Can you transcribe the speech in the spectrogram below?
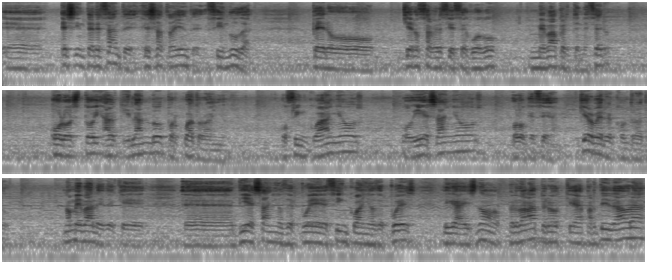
eh, es interesante, es atrayente, sin duda, pero quiero saber si ese juego me va a pertenecer o lo estoy alquilando por cuatro años, o cinco años, o diez años, o lo que sea. Quiero ver el contrato. No me vale de que eh, diez años después, cinco años después, digáis, no, perdona, pero que a partir de ahora,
